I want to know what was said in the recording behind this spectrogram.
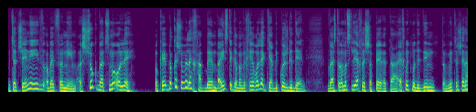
מצד שני, הרבה פעמים, השוק בעצמו עולה. אוקיי? לא קשור אליך, באינסטגרם המחיר עולה כי הביקוש גדל, ואז אתה לא מצליח לשפר את ה... איך מתמודדים, אתה מבין את השאלה?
